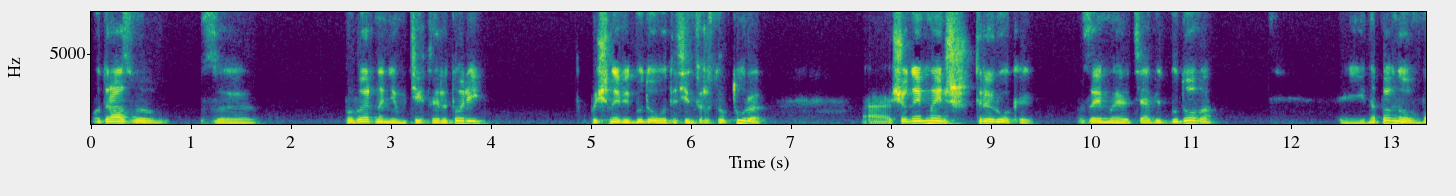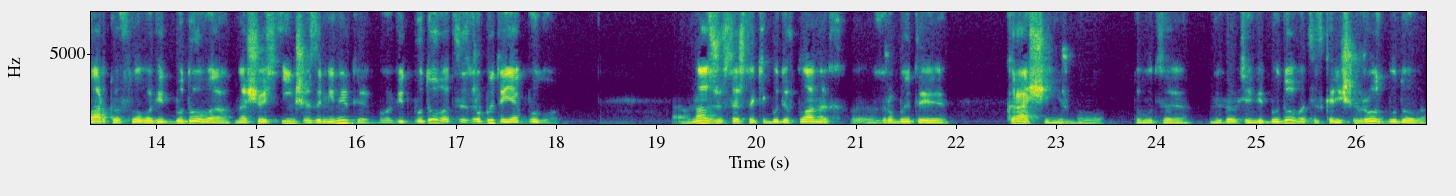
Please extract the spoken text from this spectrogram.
одразу з поверненням тих територій, почне відбудовуватися інфраструктура. Щонайменш три роки займе ця відбудова. І напевно варто слово відбудова на щось інше замінити, бо відбудова це зробити як було. У нас же все ж таки буде в планах е, зробити краще, ніж було. Тому це не зовсім відбудова, це скоріше розбудова.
